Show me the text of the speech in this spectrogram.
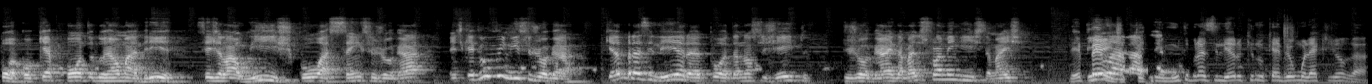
pô, qualquer ponta do Real Madrid, seja lá o Isco ou o Asensio jogar. A gente quer ver o Vinícius jogar, que é brasileiro, é, pô, da nosso jeito de jogar, ainda mais os flamenguistas, mas Depende, Pela- porque tem muito brasileiro que não quer ver o moleque jogar.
